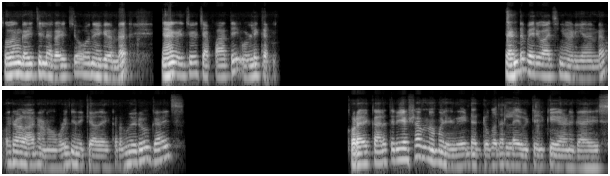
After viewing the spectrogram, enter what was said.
സുഖം കഴിച്ചില്ല കഴിച്ചോ എന്ന് ചോദിക്കുന്നുണ്ട്. ഞാൻ കഴിച്ചു ചപ്പാത്തി ഉള്ളിക്കറി. രണ്ട് പേര് വാച്ചിങ് കാണിക്കുന്നുണ്ട്. ഒരാൾ ആരാണോ ഒളിഞ്ഞു നിൽക്കാതെ കിടന്നു. വരൂ ഗൈസ് കുറെ കാലത്തിന് ശേഷം നമ്മൾ വീണ്ടും ടുഗതറിലെ വിട്ടിരിക്കുകയാണ് ഗൈസ്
